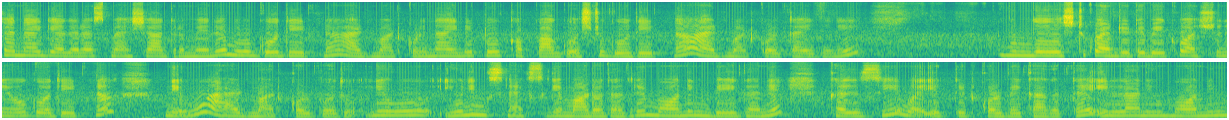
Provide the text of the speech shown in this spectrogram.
ಚೆನ್ನಾಗಿ ಅದೆಲ್ಲ ಸ್ಮ್ಯಾಶ್ ಆದ್ರ ಮೇಲೆ ನೀವು ಗೋಧಿ ಹಿಟ್ಟನ್ನ ಆ್ಯಡ್ ಮಾಡ್ಕೊಳ್ಳಿ. ನಾನು ಇಲ್ಲಿ ಟೂ ಕಪ್ ಆಗುವಷ್ಟು ಗೋಧಿ ಹಿಟ್ಟನ್ನ ಆ್ಯಡ್ ಮಾಡ್ಕೊಳ್ತಾ ಇದ್ದೀನಿ. ನಿಮಗೆ ಎಷ್ಟು ಕ್ವಾಂಟಿಟಿ ಬೇಕು ಅಷ್ಟು ನೀವು ಗೋಧಿ ಹಿಟ್ಟನ್ನ ನೀವು ಆ್ಯಡ್ ಮಾಡ್ಕೊಳ್ಬೋದು. ನೀವು ಈವ್ನಿಂಗ್ ಸ್ನ್ಯಾಕ್ಸ್ಗೆ ಮಾಡೋದಾದರೆ ಮಾರ್ನಿಂಗ್ ಬೇಗನೆ ಕಲಸಿ ಎತ್ತಿಟ್ಕೊಳ್ಬೇಕಾಗತ್ತೆ. ಇಲ್ಲ ನೀವು ಮಾರ್ನಿಂಗ್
